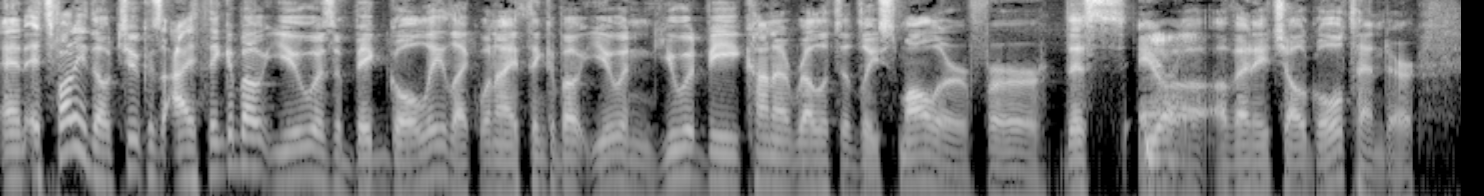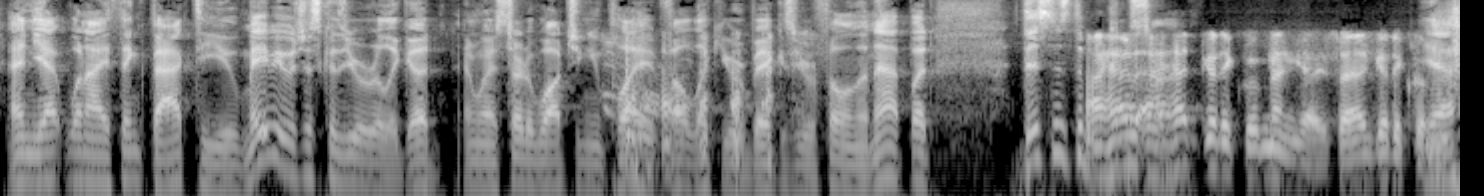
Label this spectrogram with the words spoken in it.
And it's funny though too, because I think about you as a big goalie. Like when I think about you, and you would be kind of relatively smaller for this era yeah. of NHL goaltender. And yet, when I think back to you, maybe it was just because you were really good. And when I started watching you play, it felt like you were big because you were filling the net. But this is the. I had, I had good equipment, guys. I had good equipment.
